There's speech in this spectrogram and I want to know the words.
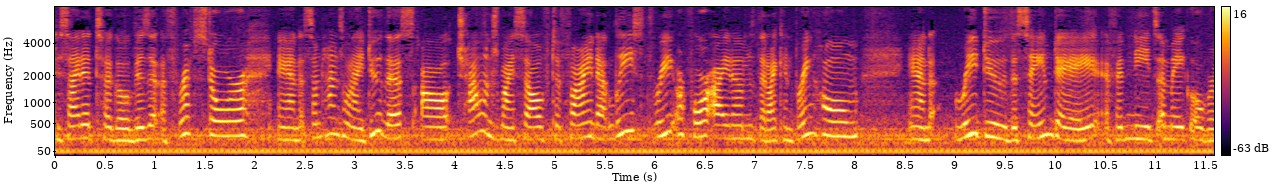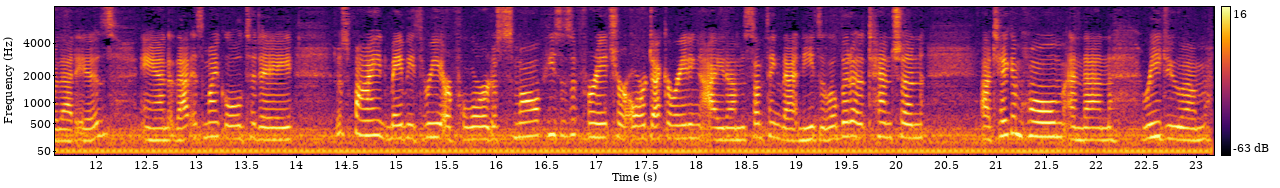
decided to go visit a thrift store and sometimes when I do this I'll challenge myself to find at least three or four items that I can bring home and redo the same day if it needs a makeover that is. And that is my goal today. Just find maybe three or four just small pieces of furniture or decorating items something that needs a little bit of attention. Uh, take them home and then redo them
